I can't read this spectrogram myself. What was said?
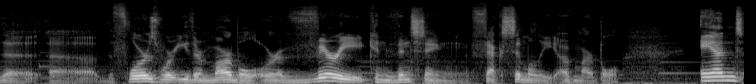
the uh, the floors were either marble or a very convincing facsimile of marble, and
